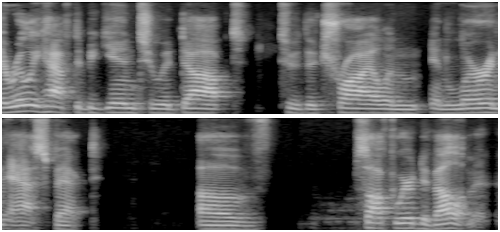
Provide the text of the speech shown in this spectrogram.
They really have to begin to adopt to the trial and, and learn aspect of software development.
